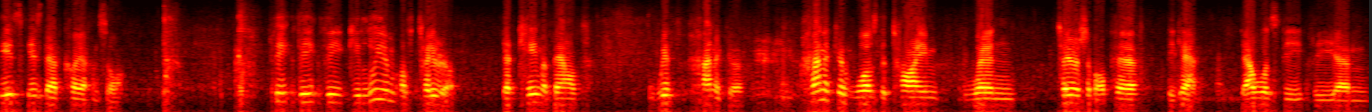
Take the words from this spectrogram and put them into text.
is is that koyach and so on. The the the giluyim of Torah that came about with Hanukkah, Hanukkah was the time when Torah Sheba'al Peh began. That was the the um,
